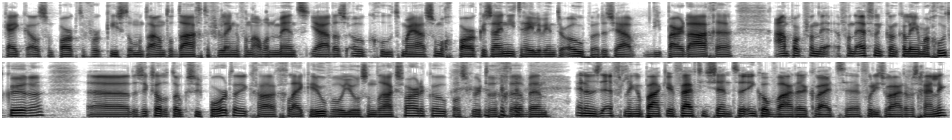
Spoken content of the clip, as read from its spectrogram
Kijk, als een park ervoor kiest om het aantal dagen te verlengen van een abonnement, ja, dat is ook goed. Maar ja, sommige parken zijn niet de hele winter open. Dus ja, die paar dagen aanpak van de, van de Efteling kan ik alleen maar goedkeuren. Uh, dus ik zal dat ook supporten. Ik ga gelijk heel veel Jos en Draak zwaarden kopen als ik weer terug uh, ben. en dan is de Efteling een paar keer 15 cent uh, inkoopwaarde kwijt voor die zwaarden waarschijnlijk.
